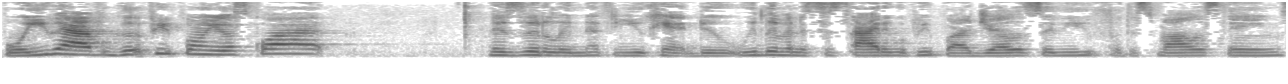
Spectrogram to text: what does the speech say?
But when you have good people on your squad, there's literally nothing you can't do. We live in a society where people are jealous of you for the smallest things.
